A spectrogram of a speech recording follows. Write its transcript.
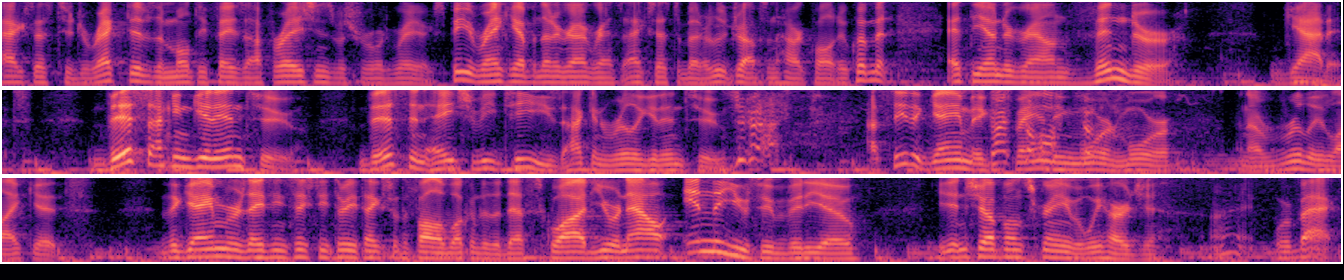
access to directives and multi-phase operations, which reward greater XP. Ranking up in the underground grants access to better loot drops and higher quality equipment at the underground vendor. Got it. This I can get into. This and HVTs I can really get into. Yes! I see the game expanding more and more, and I really like it. The Gamers 1863, thanks for the follow. Welcome to the Death Squad. You are now in the YouTube video. You didn't show up on screen, but we heard you. All right, we're back.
